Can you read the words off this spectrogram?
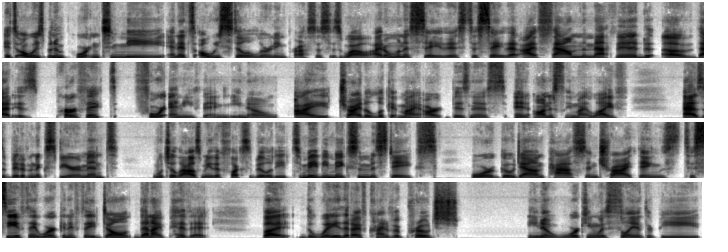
It's always been important to me, and it's always still a learning process as well. I don't want to say this to say that I've found the method of that is perfect for anything. You know, I try to look at my art business and honestly my life as a bit of an experiment, which allows me the flexibility to maybe make some mistakes or go down paths and try things to see if they work. And if they don't, then I pivot. But the way that I've kind of approached, you know, working with philanthropy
